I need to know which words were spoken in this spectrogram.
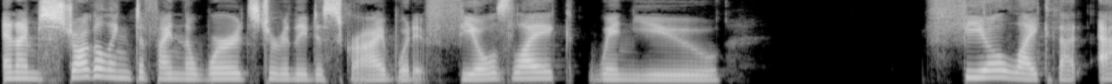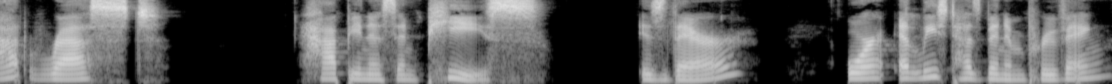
And I'm struggling to find the words to really describe what it feels like when you feel like that at rest happiness and peace is there, or at least has been improving.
